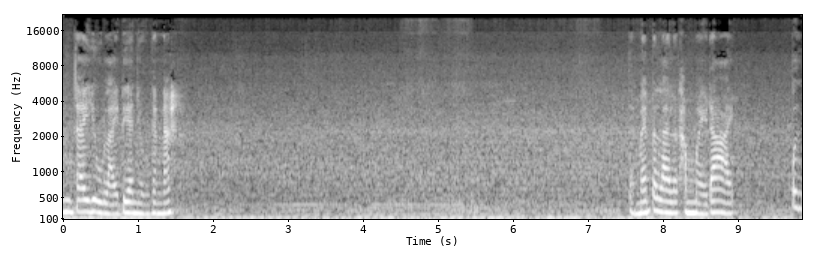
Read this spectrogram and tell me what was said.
ทำใจอยู่หลายเดือนอยู่เหมือนกันนะ แต่ไม่เป็นไรเราทำใหม่ได้ ปึ้ง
